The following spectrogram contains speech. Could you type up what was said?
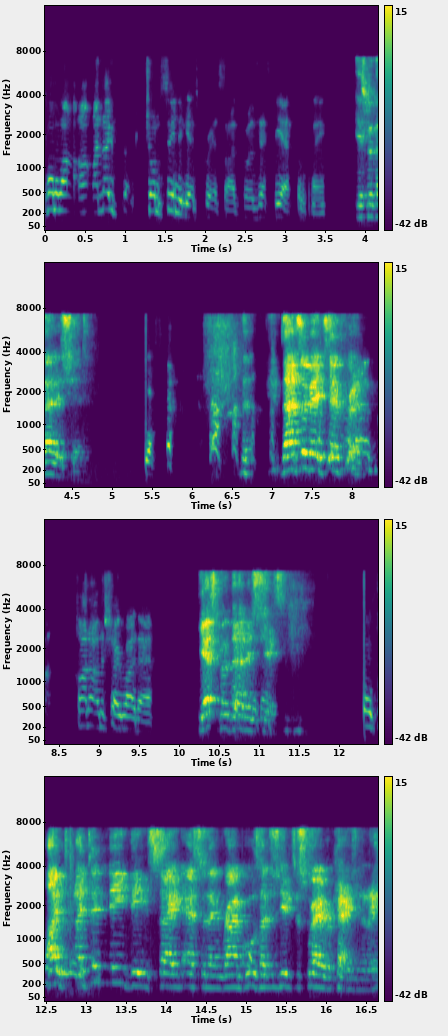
Kind of like I, I know John Cena gets criticised for his STF, doesn't he? Yes, but that is shit. Yes. That's a bit different. Highlight of the show right there. Yes, but that is shit. I, I didn't need the insane S&M rambles. I just needed to swear occasionally.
